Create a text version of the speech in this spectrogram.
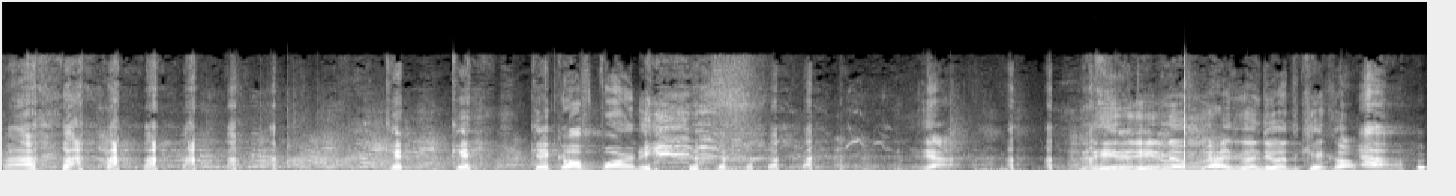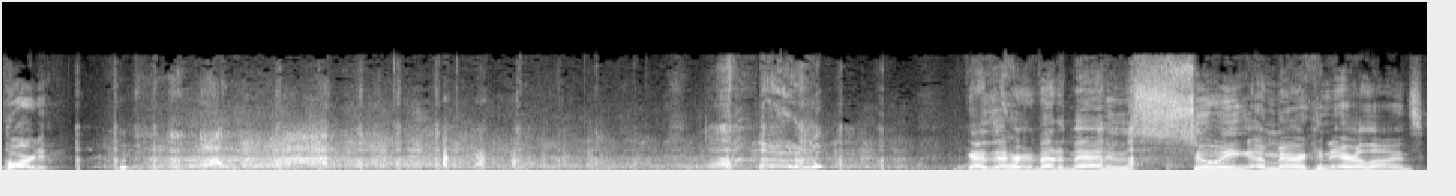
Kick, kick, kickoff party. Yeah. He, didn't- he didn't know how he was going to do it at the kickoff. Yeah. Party. Guys, I heard about a man who's suing American Airlines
